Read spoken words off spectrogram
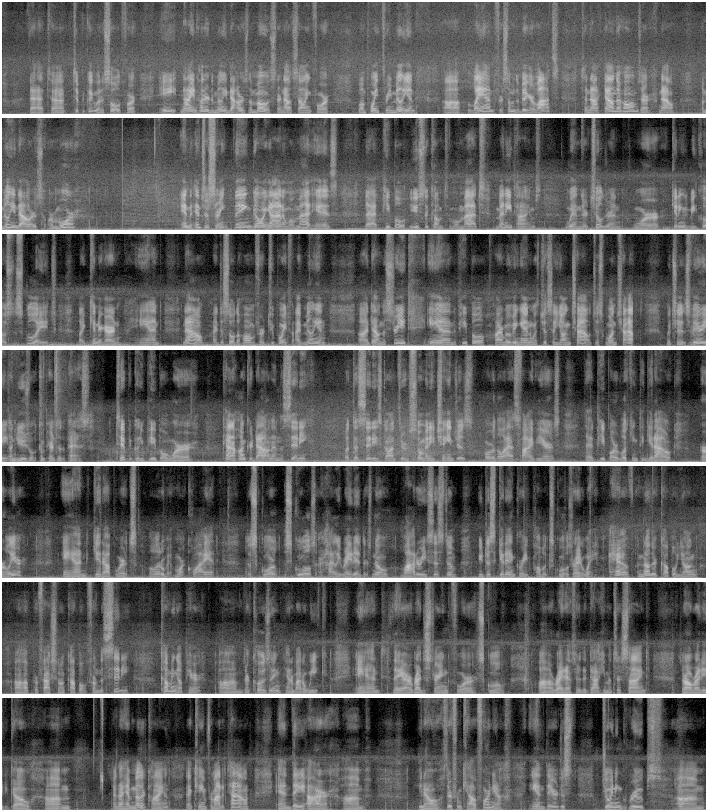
that uh, typically would have sold for eight, nine hundred, a million dollars the most are now selling for 1.3 million uh, land for some of the bigger lots to knock down the homes are now a million dollars or more. And the interesting thing going on in Wilmette is that people used to come to Wilmette many times when their children were getting to be close to school age, like kindergarten. And now I just sold a home for 2.5 million uh, down the street and the people are moving in with just a young child, just one child, which is very unusual compared to the past. Typically people were kind of hunkered down in the city, but the city's gone through so many changes over the last five years that people are looking to get out earlier and get up where it's a little bit more quiet the school schools are highly rated. There's no lottery system. You just get in great public schools right away. I have another couple, young uh, professional couple from the city coming up here. Um, they're closing in about a week and they are registering for school uh, right after the documents are signed. They're all ready to go. Um, and I have another client that came from out of town and they are um, you know they're from California and they're just joining groups um,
